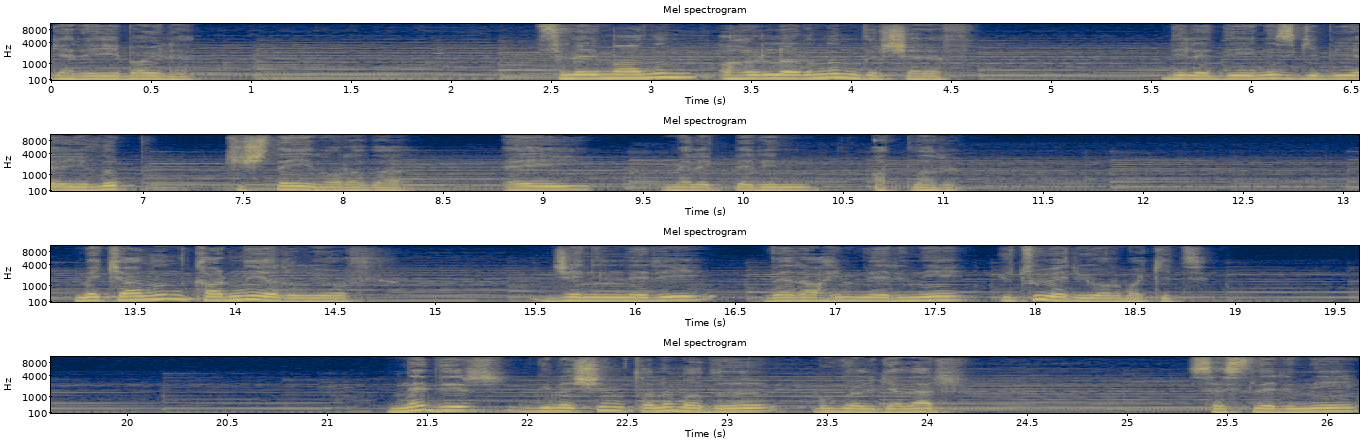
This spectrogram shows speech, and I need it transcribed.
gereği böyle. Süleyman'ın ahırlarınındır şeref. Dilediğiniz gibi yayılıp kişneyin orada ey meleklerin atları. Mekanın karnı yarılıyor. Ceninleri ve rahimlerini yutuveriyor vakit. Nedir güneşin tanımadığı bu gölgeler? Seslerini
